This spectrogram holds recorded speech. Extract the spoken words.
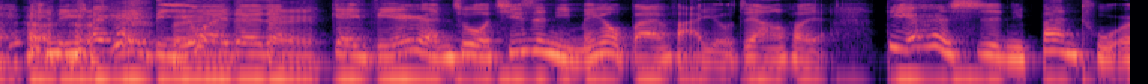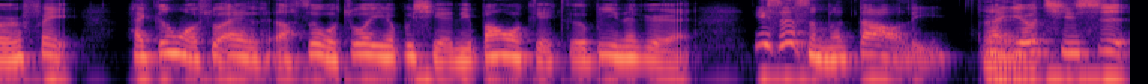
你应该可以理会，对不对？给别人做，其实你没有办法有这样的发现。第二是你半途而废，还跟我说：“哎，老师，我作业不写，你帮我给隔壁那个人。”你是什么道理？那尤其是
